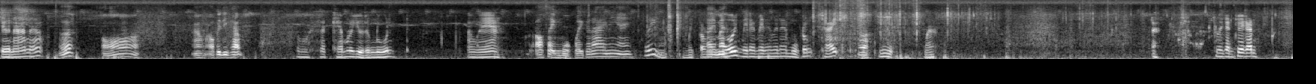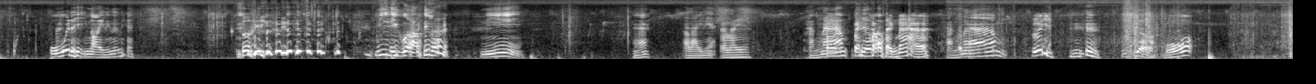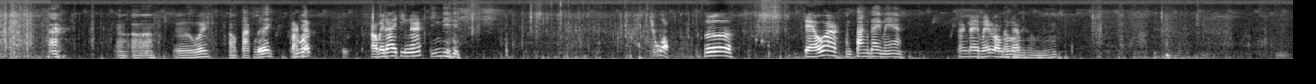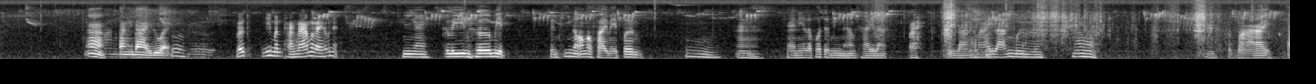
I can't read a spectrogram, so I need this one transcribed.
เจอน้ำแล้ว เอออ๋อเอาเอาไปดีครับโอ้ยแล้วแคมป์เราอยู่ตรงนู้น เอาไงอะเอาใส่หมวกไปก็ได้นี่ไง เฮ้ยไม่ต้องได้ไหม โอ้ยไม่ได้ไม่ได้ไม่ได้หมูกต้องใช้เหรอนี่มาอะช่วยกันช่วยกันโอ้ยได้อีกหน่อยนึงนะเนี่ยนี่ดีกว่าไหมล่ะนี่ฮะอะไรเนี่ยอะไรอะ ถังน้ำแป้งเชื่อพับเปล่าแต่งหน้าเหรอถังน้เฮ้ยำไม่เชื่อเหรอโมเอาเอาเอาเออเว้ยเอาตักเลยตักแล้วเอาไปได้จริงนะจริงดิจวบเออ แจ๋วอะมันตั้งได้ไหมอะตั้งได้ไหมลองลดูองครับ ลองดูอ่าตั้งได้ด้วย แล้วนี่มันถังน้ำอะไรครับเนี่ย นี่ไงกรีนเฮอร์มิตเป็นพี่น้องกับไฟเมเปิลอืมอ่าแค่นี้เราก็จะมีน้ำใช้แล้วไปไปล้างไม้ล้างมืออสบายไป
